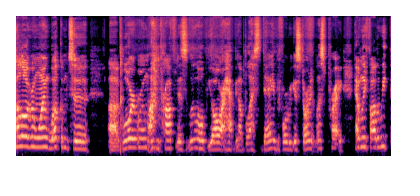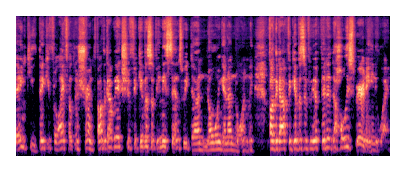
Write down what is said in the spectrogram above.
Hello, everyone. Welcome to uh, Glory Room. I'm Prophetess Lou. Hope you all are having a blessed day. Before we get started, let's pray. Heavenly Father, we thank you. Thank you for life, health, and strength. Father God, we ask you to forgive us of any sins we've done, knowing and unknowingly. Father God, forgive us if we offended the Holy Spirit in any way.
